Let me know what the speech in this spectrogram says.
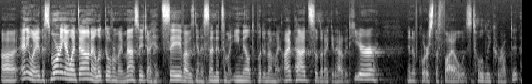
Uh, anyway, this morning I went down, I looked over my message, I hit save. I was going to send it to my email to put it on my iPad so that I could have it here. And of course, the file was totally corrupted.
